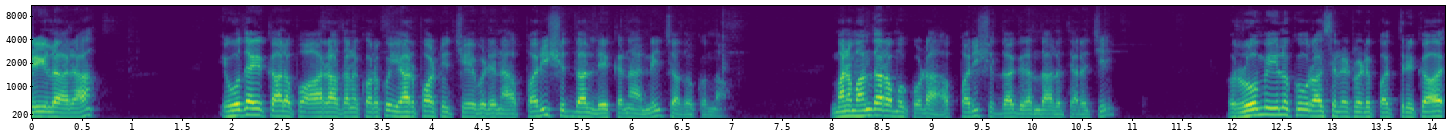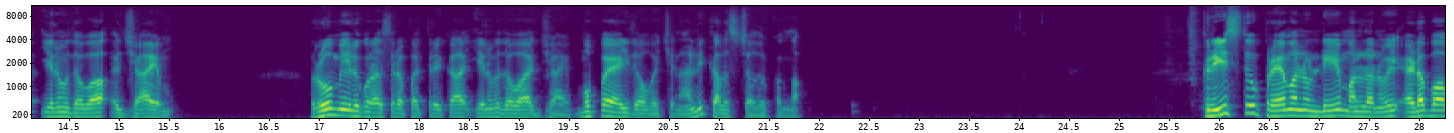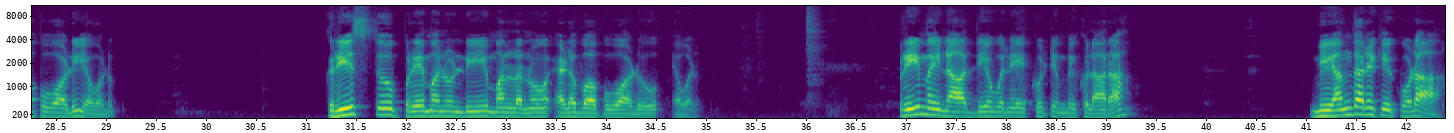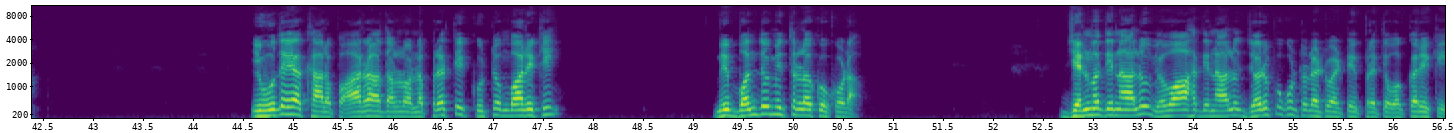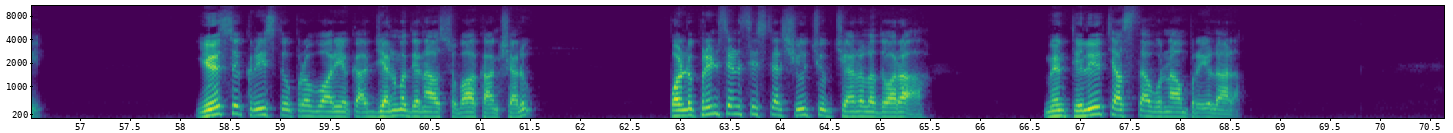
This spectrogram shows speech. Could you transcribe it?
ప్రియులారా ఉదయకాలపు ఆరాధన కొరకు ఏర్పాటు చేయబడిన పరిశుద్ధ లేఖనాన్ని చదువుకుందాం. మనమందరము కూడా పరిశుద్ధ గ్రంథాలు తెరచి రోమీలకు రాసినటువంటి పత్రిక ఎనిమిదవ అధ్యాయం. రోమీలకు రాసిన పత్రిక ఎనిమిదవ అధ్యాయం ముప్పై ఐదవ వచనాన్ని కలిసి చదువుకుందాం. క్రీస్తు ప్రేమ నుండి మనలను ఎడబాపువాడు ఎవడు? క్రీస్తు ప్రేమ నుండి మనలను ఎడబాపువాడు ఎవడు? ప్రియమైన దేవుని కుటుంబీకులారా మీ అందరికీ కూడా ఈ ఉదయకాలపు ఆరాధనలో ఉన్న ప్రతి కుటుంబానికి మీ బంధుమిత్రులకు కూడా జన్మదినాలు వివాహ దినాలు జరుపుకుంటున్నటువంటి ప్రతి ఒక్కరికి యేసుక్రీస్తు ప్రభు వారి యొక్క జన్మదిన శుభాకాంక్షలు. Pandu prince and sisters YouTube ఛానళ్ళ ద్వారా మేము తెలియచేస్తూ ఉన్నాం ప్రియులారా.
